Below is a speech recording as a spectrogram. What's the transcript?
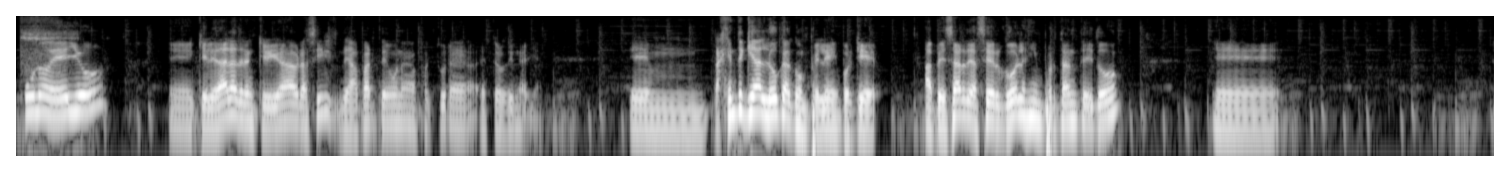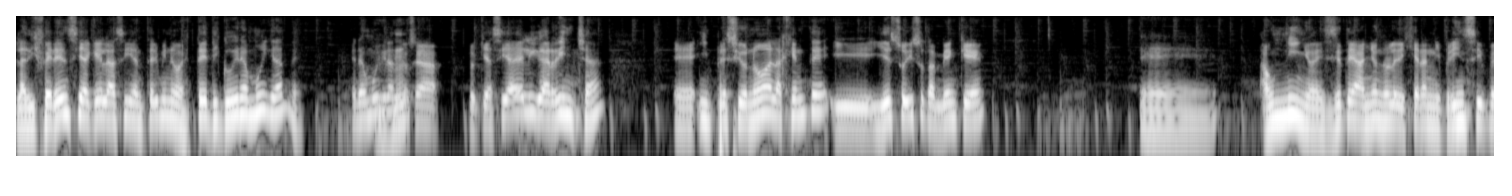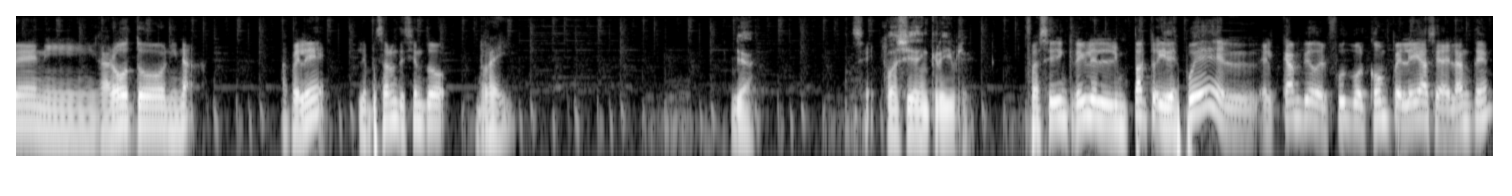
Uno de ellos eh, que le da la tranquilidad a Brasil, de aparte de una factura extraordinaria. Em, la gente queda loca con Pelé, porque a pesar de hacer goles importantes y todo, eh, la diferencia que él hacía en términos estéticos era muy grande. Era muy grande. O sea, lo que hacía él y Garrincha eh, impresionó a la gente y, eso hizo también que eh, a un niño de 17 años no le dijeran ni príncipe, ni garoto, ni nada. A Pelé le empezaron diciendo rey. Ya. Sí. Fue así de increíble. Fue así de increíble el impacto. Y después el, cambio del fútbol con Pelé hacia adelante.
